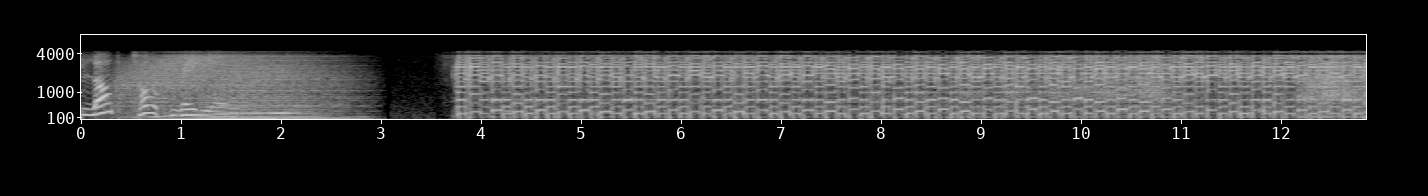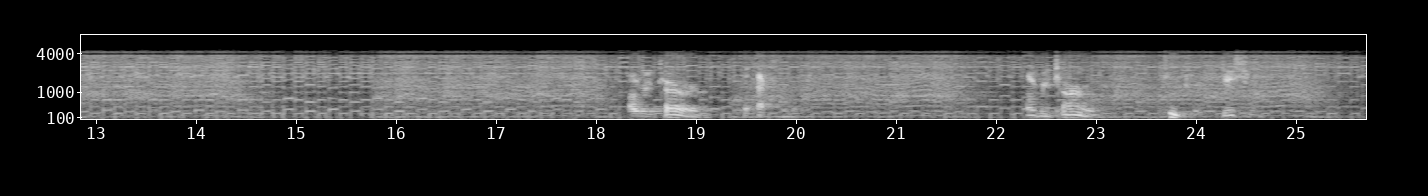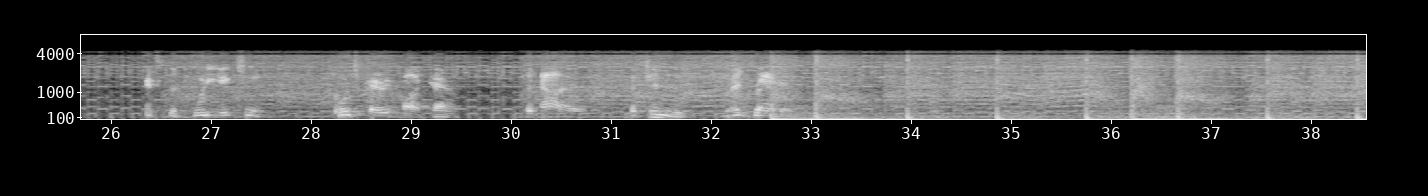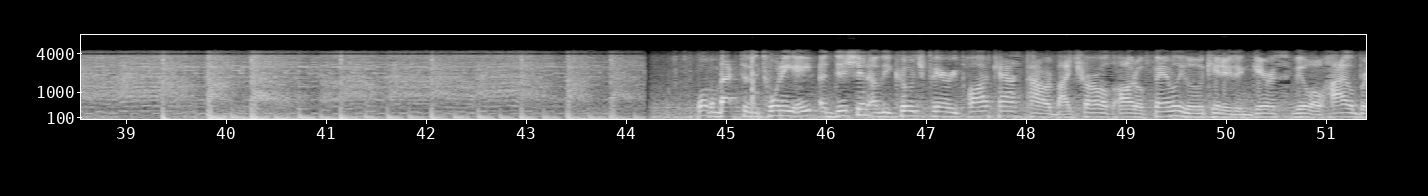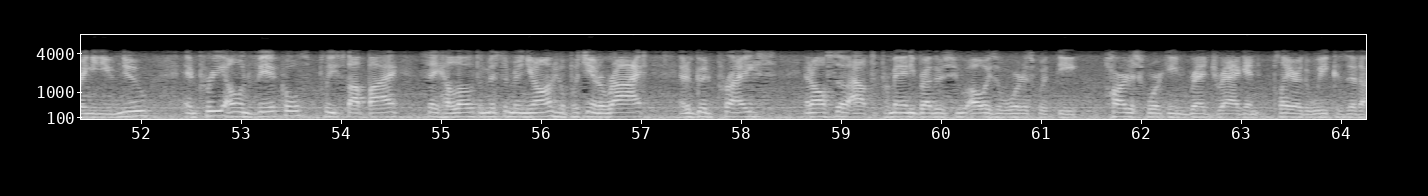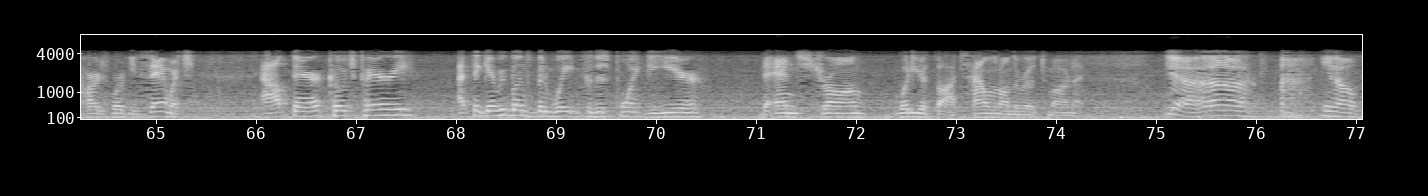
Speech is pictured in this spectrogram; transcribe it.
Blog Talk Radio. A return to excellence. A return to tradition. It's the 2018 Coach Parry Podcast. The Dial, attending Red Dragon. Welcome back to the 28th edition of the Coach Parry Podcast, powered by Charles Auto Family, located in Garrettsville, Ohio, bringing you new and pre-owned vehicles. Please stop by, say hello to Mr. Mignon. He'll put you in a ride at a good price, and also out to Primanti Brothers, who always award us with the hardest working Red Dragon Player of the Week because they're the hardest working sandwich out there. Coach Parry, I think everyone's been waiting for this point in the year. The end strong. What are your thoughts? Howland on the road tomorrow night. Yeah, uh, you know,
